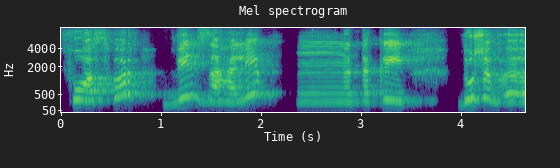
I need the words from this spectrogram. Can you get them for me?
Фосфор, він взагалі такий дуже е,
